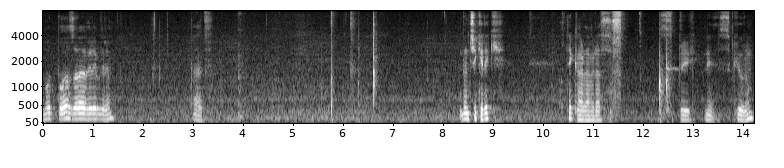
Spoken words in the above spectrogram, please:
notebook'a zarar verebilirim. Evet. Buradan çekerek tekrardan biraz spreyle sıkıyorum.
